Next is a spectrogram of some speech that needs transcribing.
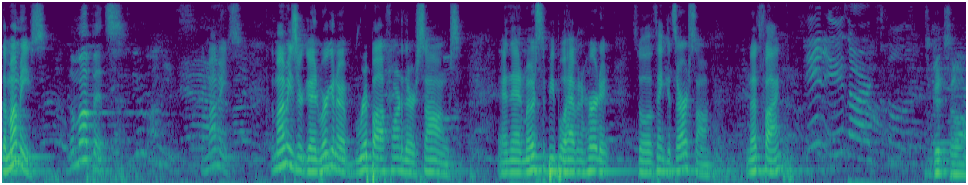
The Mummies. The Muppets. The Mummies. The Mummies are good. We're gonna rip off one of their songs, and then most of the people haven't heard it, so they'll think it's our song. And that's fine. It is our song. It's a good song.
